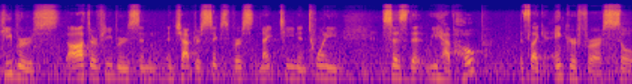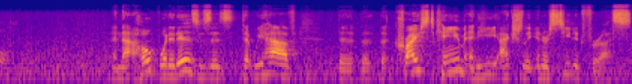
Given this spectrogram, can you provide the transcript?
Hebrews, the author of Hebrews in, in chapter 6, verse 19 and 20, says that we have hope. It's like an anchor for our soul. And that hope, what it is, is, is that we have the, the, the Christ came and he actually interceded for us.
